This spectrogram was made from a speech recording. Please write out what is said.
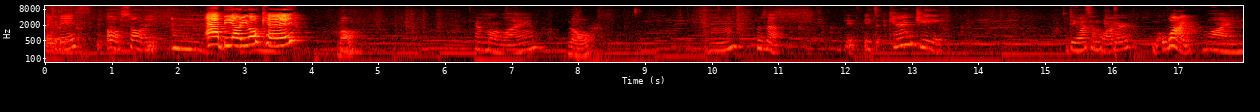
Like this. Oh, sorry. Abby, are you okay? Mom? Have more wine. No. Hmm? Who's that? It, it's Kenji. Do you want some water? Wine. Wine.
